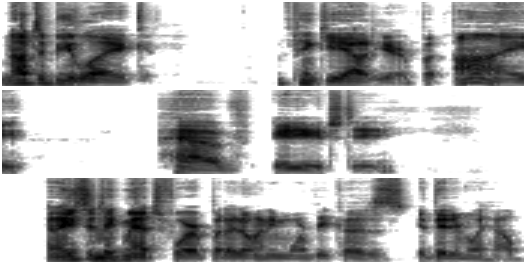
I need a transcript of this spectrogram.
not to be like pinky out here, but I have ADHD. And I used to take meds for it, but I don't anymore because it didn't really help.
